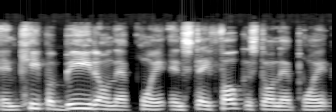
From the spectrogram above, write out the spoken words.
and keep a bead on that point and stay focused on that point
